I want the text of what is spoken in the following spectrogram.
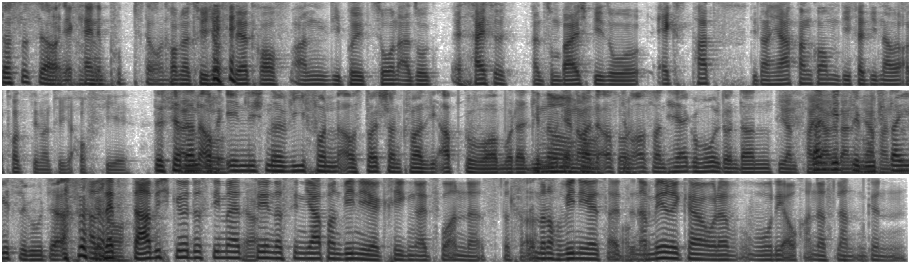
Das ist ja, Ja, der kleine. Pups da Es unten. kommt natürlich auch sehr drauf an, die Position. Also es heißt jetzt also zum Beispiel so Expats, die nach Japan kommen, die verdienen aber trotzdem natürlich auch viel. Das ist ja Also dann auch so- ähnlich ne, wie von aus Deutschland quasi abgeworben oder die Genau. wurden ja Genau, quasi aus so. dem Ausland hergeholt und dann, Die dann dann geht's dann dir in gut, dann geht's dir gut, ja. Aber selbst da habe ich gehört, dass die mir erzählen, Ja. dass die in Japan weniger kriegen als woanders. Dass es Krass. immer noch weniger ist als in Okay. Amerika oder wo die auch anders landen können.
